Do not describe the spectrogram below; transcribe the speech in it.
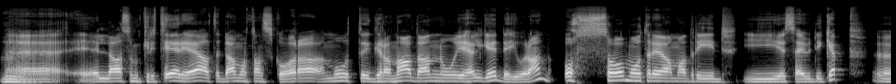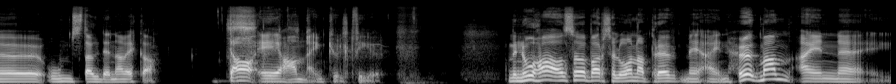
Mm. jeg la som kriterium at da måtte han skåre mot Granada nå i helga. Det gjorde han. Også mot Real Madrid i Saudi Cup eh, onsdag denne veka. Da er han en kultfigur. Men nå har altså Barcelona prøvd med en høy mann, en eh,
